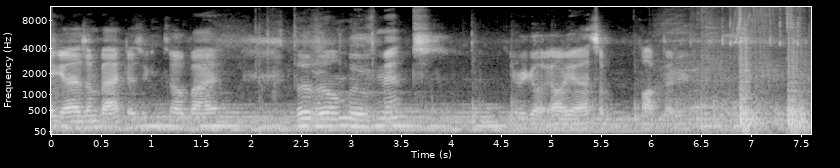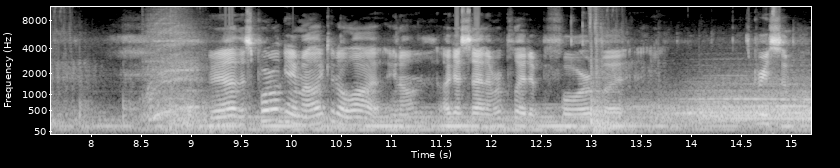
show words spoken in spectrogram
Hey guys, I'm back as you can tell by the little movement. Here we go. Oh yeah, that's a lot better. Yeah, this Portal game, I like it a lot, you know. Like I said, I never played it before, but it's pretty simple.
